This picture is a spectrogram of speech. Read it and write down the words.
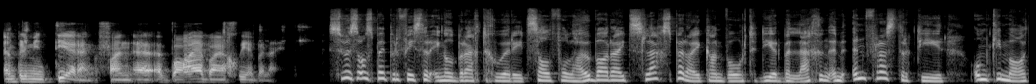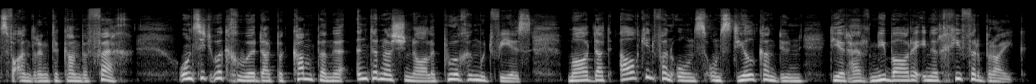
implementering van 'n uh, baie baie goeie beleid. Soos ons by professor Engelbrecht gehoor het, sal volhoubaarheid slegs bereik kan word deur belegging in infrastruktuur om klimaatsverandering te kan beveg. Ons het ook gehoor dat bekamping 'n internasionale poging moet wees, maar dat elkeen van ons ons deel kan doen deur hernubare energieverbruik.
